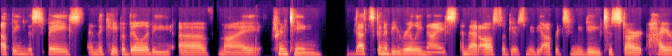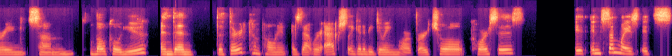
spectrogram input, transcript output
upping the space and the capability of my printing. That's going to be really nice. And that also gives me the opportunity to start hiring some local youth. And then the third component is that we're actually going to be doing more virtual courses. It, in some ways, it's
